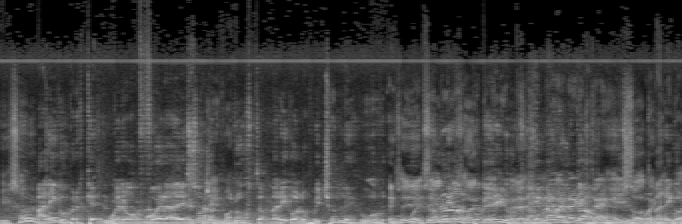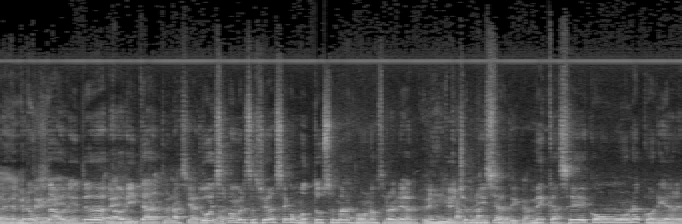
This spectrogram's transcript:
Y sabes, Marico, pero es que, Huevo, pero nada. fuera de eso les ¿no? gusta, marico, a los bichos les gusta. Sí, encuentran- exacto, no, no, te digo, es una vaina que está en ellos. pues, Marico, les he preguntado ahorita, tuve esa conversación hace como dos semanas con un australiano. Les que encanta una asiática. me casé con una coreana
